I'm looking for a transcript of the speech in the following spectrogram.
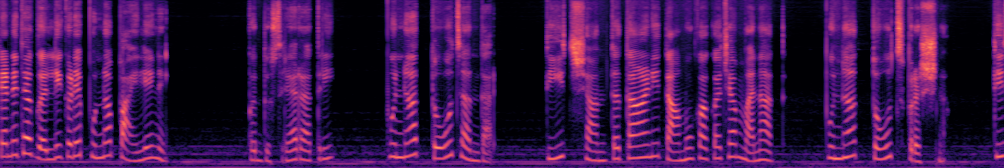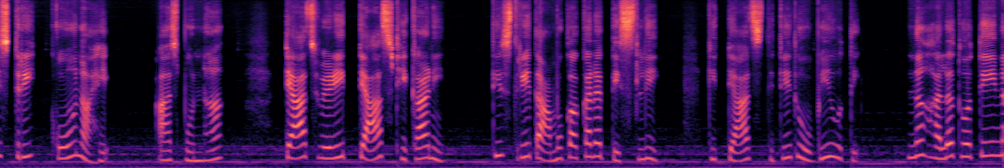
त्याने त्या गल्लीकडे पुन्हा पाहिले नाही. पण दुसऱ्या रात्री पुन्हा तोच अंधार तीच शांतता आणि तामूकाकाच्या मनात पुन्हा तोच प्रश्न ती स्त्री कोण आहे? आज पुन्हा त्याच वेळी त्याच ठिकाणी ती स्त्री तामूकाकाला दिसली ती त्याच स्थितीत उभी होती. न हलत होती न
